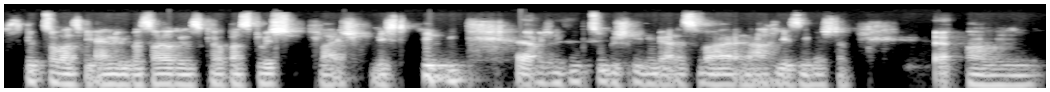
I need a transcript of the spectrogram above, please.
es gibt sowas wie eine Übersäuerung des Körpers durch Fleisch nicht. ja. Habe ich ein Buch zugeschrieben, wer das mal nachlesen möchte. Ja. Ähm,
